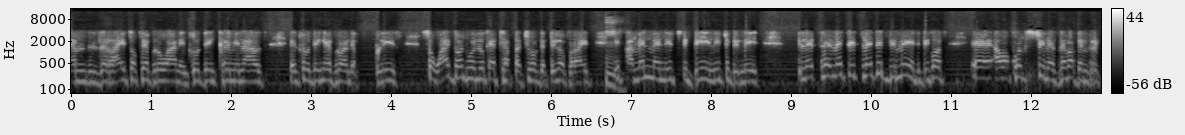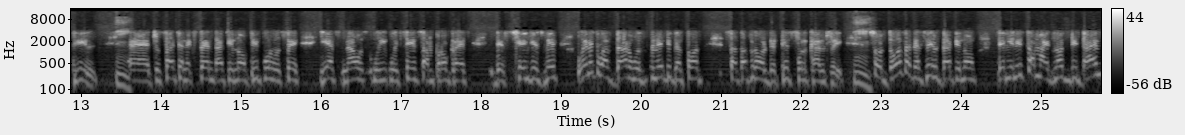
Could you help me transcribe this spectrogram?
um, the rights of everyone, including criminals, including everyone, the police. So why don't we look at chapter two of the Bill of Rights? Mm. If amendment needs to be need to be made, let, let, it let it be made because uh, our constitution has never been repealed mm. uh, to such an extent that you know people will say yes now we we see some progress there's changes made when it was done with maybe the thought South Africa will be a peaceful country mm. so those are the things that you know the minister might not be done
